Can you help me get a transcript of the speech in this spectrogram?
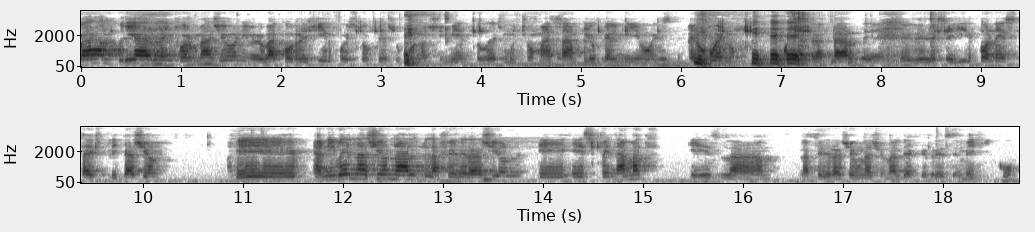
va a ampliar la información y me va a corregir, puesto que su conocimiento es mucho más amplio que el mío. Este, pero bueno, voy a tratar de, seguir con esta explicación. Eh, a nivel nacional, la federación eh, es FENAMAC, que es la, la Federación Nacional de Ajedrez de México.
